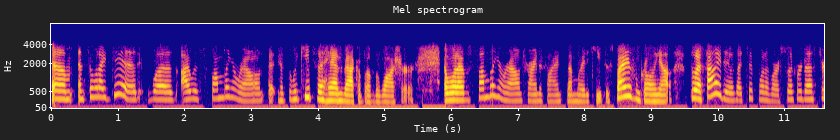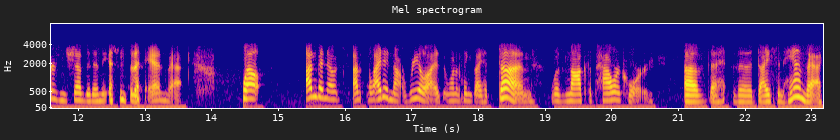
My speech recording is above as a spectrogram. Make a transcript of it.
Um, and so what I did was I was fumbling around because we keep the hand vac above the washer, and what I was fumbling around trying to find some way to keep the spider from crawling out. So what I finally did was I took one of our Swiffer dusters and shoved it in the end of the hand vac. Well, unbeknownst, I, well, I did not realize that one of the things I had done was knock the power cord of the the Dyson hand vac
